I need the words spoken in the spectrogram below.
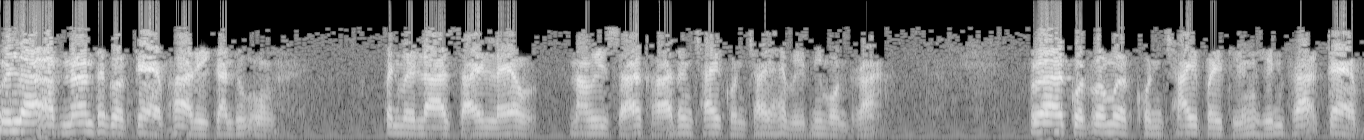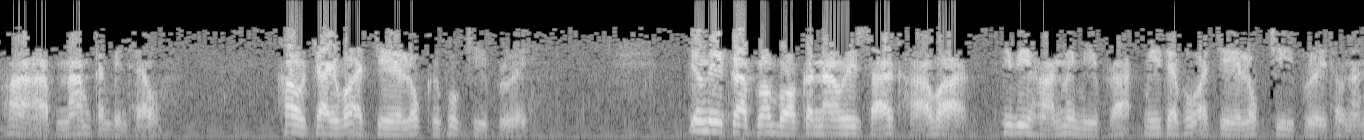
เวลาอาบน้ำท่านก็แก้ผ้าด้วยกันทุกองค์ เป็นเวลาสายแล้วนาวิสาขาต้องใช้คนใช้ให้เวทนิมนต์พระปรากฏว่าเมื่อคนใช้ไปถึงเห็นพระแก้ผ้าอาบน้ำกันเป็นแถว เข้าใจว่าเจลกคือพวกชีเปลือยจึงได้กลับมาบอกกับนางวิสาขาว่าที่วิหารไม่มีพระ มีแต่พวกอเจลกชีเปลือยเท่านั้น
